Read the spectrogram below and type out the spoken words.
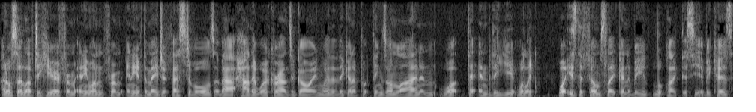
I'd also love to hear from anyone from any of the major festivals about how their workarounds are going, whether they're going to put things online, and what the end of the year, well, like, what is the film slate going to be look like this year? Because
